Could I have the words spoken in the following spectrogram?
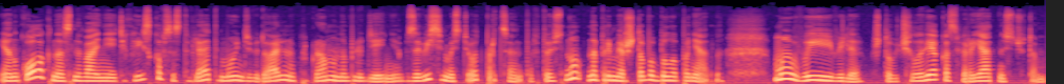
и онколог на основании этих рисков составляет ему индивидуальную программу наблюдения в зависимости от процентов. То есть, ну, например, чтобы было понятно, мы выявили, что у человека с вероятностью там,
